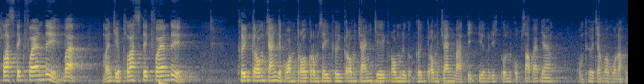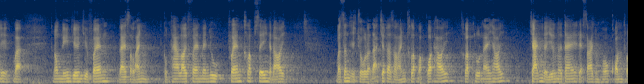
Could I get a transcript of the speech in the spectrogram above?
plastic fan ទេបាទមិនមែនជា plastic fan ទេ ឃើញក្រុមចាញ់ទៅគ្រប់ត្រក្រុមផ្សេងឃើញក្រុមចាញ់ជេរក្រុមឬក៏ឃើញក្រុមចាញ់បាទតិទៀនរិះគន់គ្រប់សពបែបយ៉ាងកុំធ្វើអញ្ចឹងបងប្អូនអរគ្នាបាទក្នុងនាមយើងជា fan ដែលស្រឡាញ់កុំថាឡើយ fan Man U fan ក្លឹបផ្សេងក៏ដោយបើសិនជាចូលដាក់ចិត្តដល់ស្រឡាញ់ក្លឹបរបស់គាត់ហើយក្លឹបខ្លួនឯងហើយចាញ់ក៏យើងនៅតែរក្សាជំហរគ្រប់ត្រ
